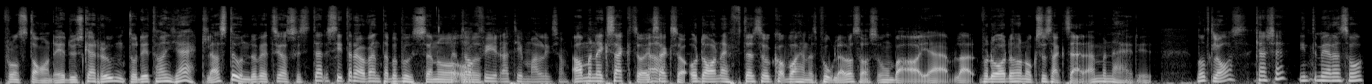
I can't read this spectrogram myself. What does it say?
från stan, det är, du ska runt och det tar en jäkla stund och vet så jag ska sitta, sitta där och vänta på bussen och, Det tar och fyra timmar liksom. Ja men exakt så, Ja. exakt så. Och dagen efter så var hennes polare hos oss och hon bara ah, jävlar. För då hade hon också sagt så här, ja men nej det något glas kanske, inte mer än så.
